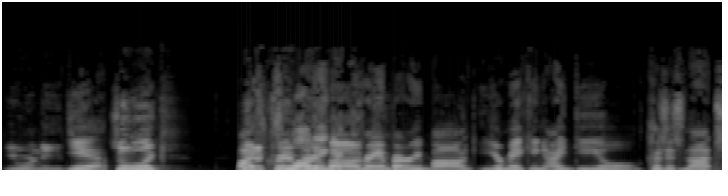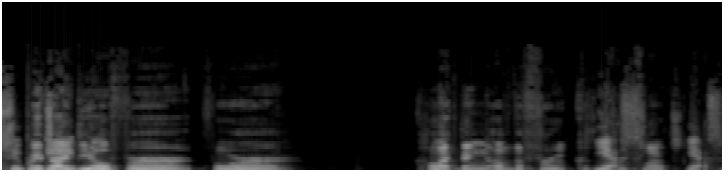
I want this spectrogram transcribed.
your needs. Yeah. So like by yeah, flooding bog, a cranberry bog, you're making ideal because it's not super it's deep. ideal for for collecting of the fruit because the Yes. fruit floats. Yes.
